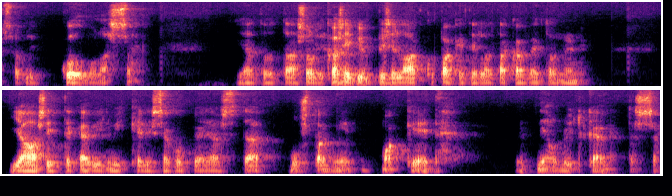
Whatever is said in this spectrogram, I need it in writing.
se oli Kouvolassa. Ja tota, se oli 80 akkupaketilla takavetonen. Ja sitten kävin Mikkelissä kokeilemaan sitä Mustangin makkeita. Et ne on nyt käynyt tässä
